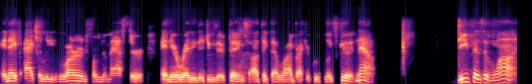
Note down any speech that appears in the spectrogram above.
and they've actually learned from the master and they're ready to do their thing. So I think that linebacker group looks good. Now, defensive line.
